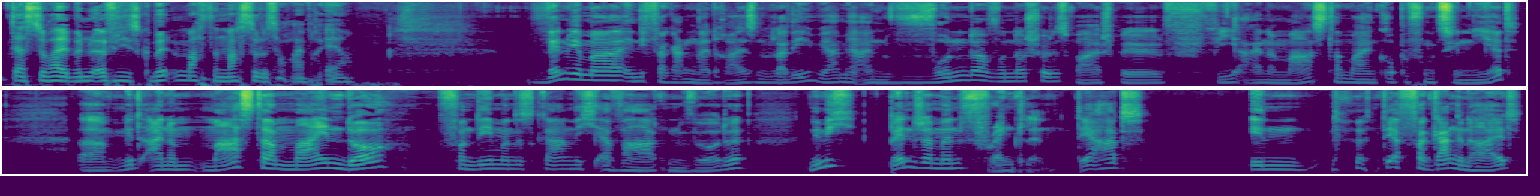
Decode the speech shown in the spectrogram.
dass du halt, wenn du ein öffentliches Commitment machst, dann machst du das auch einfach eher. Wenn wir mal in die Vergangenheit reisen, Vladi, wir haben ja ein wunder, wunderschönes Beispiel, wie eine Mastermind-Gruppe funktioniert. Ähm, mit einem Masterminder, von dem man es gar nicht erwarten würde, nämlich Benjamin Franklin. Der hat in der Vergangenheit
